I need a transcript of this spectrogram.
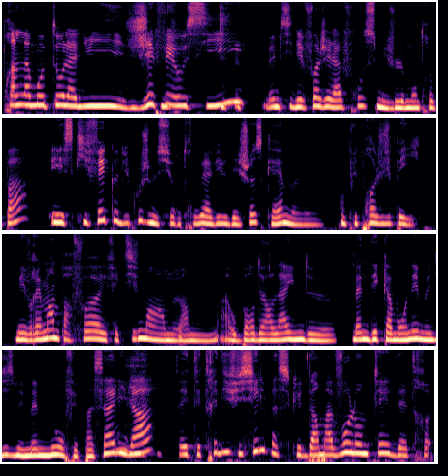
Prendre la moto la nuit, j'ai fait aussi, même si des fois j'ai la frousse, mais je le montre pas. Et ce qui fait que du coup, je me suis retrouvée à vivre des choses quand même euh, au plus proche du pays. Mais vraiment, parfois, effectivement, au borderline de. Même des Camerounais me disent, mais même nous, on fait pas ça, Lila. ça a été très difficile parce que dans ma volonté d'être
